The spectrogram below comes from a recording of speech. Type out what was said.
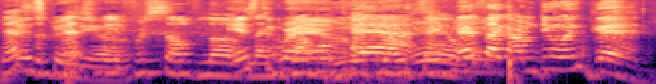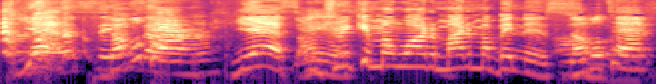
That's It's the best crazy, way for self love. Like Instagram, double tap Yeah, yourself. that's like I'm doing good. Yes, double tap. are- Yes, I'm Yes. drinking my water, minding my business. Double oh. tap.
